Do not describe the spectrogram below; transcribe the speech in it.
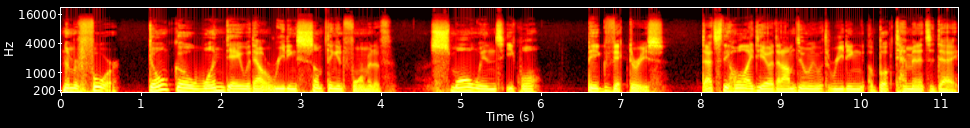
Number four, don't go one day without reading something informative. Small wins equal big victories. That's the whole idea that I'm doing with reading a book 10 minutes a day.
